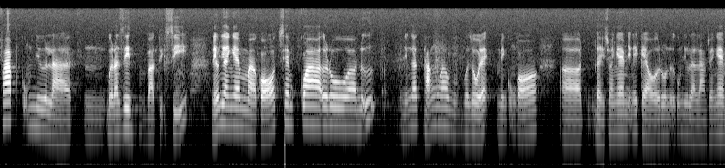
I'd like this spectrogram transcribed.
Pháp cũng như là Brazil và Thụy Sĩ. Nếu như anh em mà có xem qua Euro ờ, nữ những ờ, tháng ờ, vừa rồi đấy mình cũng có uh, đẩy cho anh em những cái kèo Euro nữ cũng như là làm cho anh em.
